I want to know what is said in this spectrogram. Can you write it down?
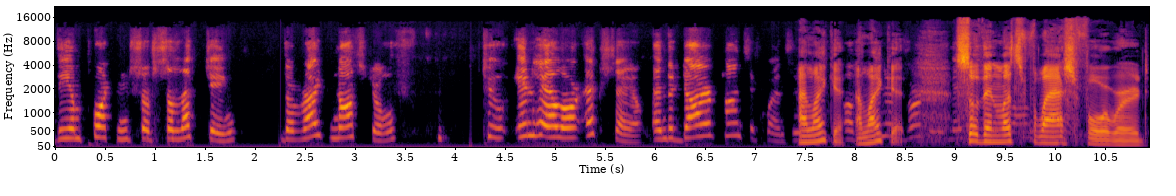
the importance of selecting the right nostril to inhale or exhale and the dire consequences. I like it. I like it. So then let's flash forward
